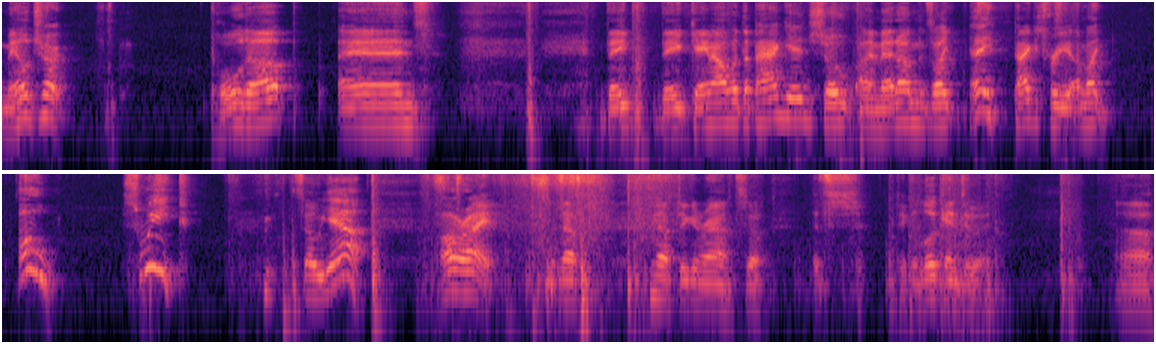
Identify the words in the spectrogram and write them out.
mail truck pulled up and they they came out with the package. So I met them. It's like, hey, package for you. I'm like, oh, sweet. so yeah, all right. Enough enough digging around. So let's take a look into it. Uh,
